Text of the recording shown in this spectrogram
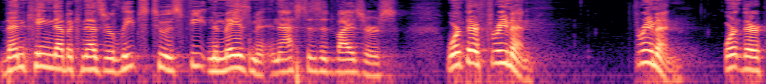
Then King Nebuchadnezzar leaped to his feet in amazement and asked his advisors, Weren't there three men? Three men. Weren't there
